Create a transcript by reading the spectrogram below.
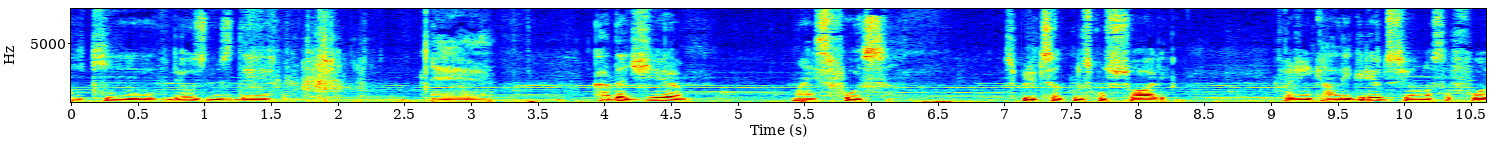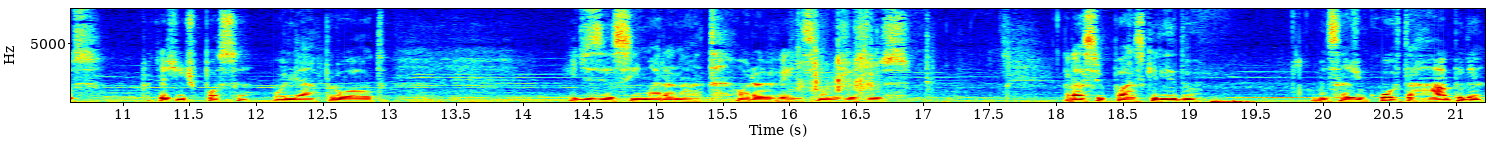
e que Deus nos dê é, cada dia mais força. O Espírito Santo nos console que a, gente, a alegria do Senhor é nossa força, para que a gente possa olhar para o alto e dizer assim: Maranata, hora vem, Senhor Jesus. Graça e paz, querido. mensagem curta, rápida.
